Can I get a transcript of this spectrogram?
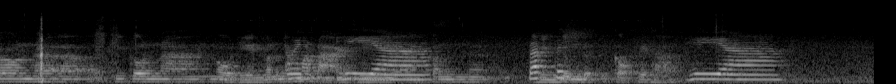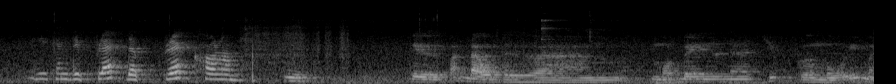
con ờ, khi con ờ, ngồi thiền con nhắm mắt lại thì ờ, uh, con Practice. hình dung được cái cột hơi thở He uh, he can reflect the breath column. Mm. từ bắt đầu từ ờ, một bên trước cửa mũi mà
